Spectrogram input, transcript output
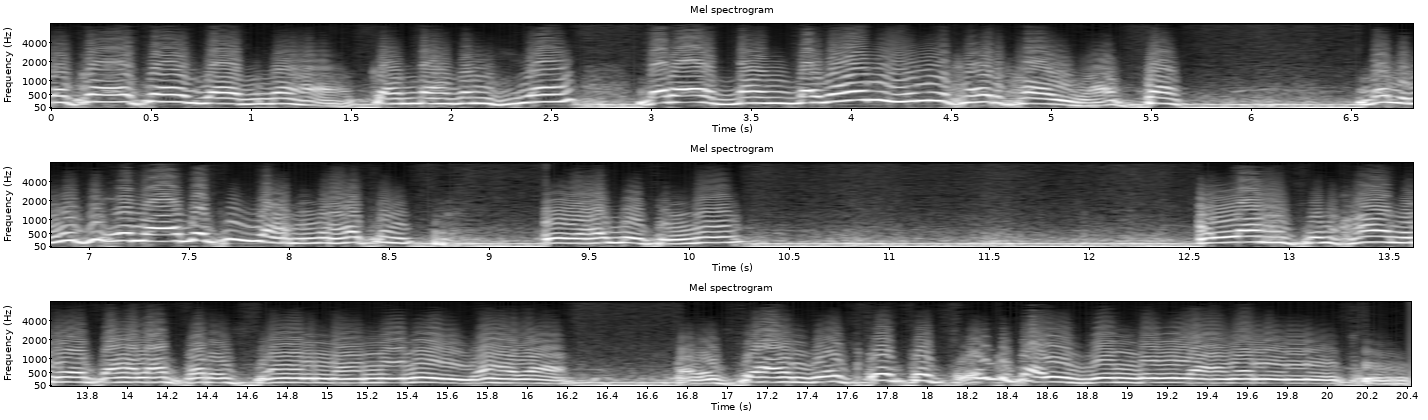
زكاة عذابناها كما بنشيا برای بندگان همی خیر خواهی هستن بل وفي عبادت عذابناها یہ حدیث میں اللہ سبحانہ وتعالی پرشان مومنین یا پرشان جس کو ایک ساری زندگی عملی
